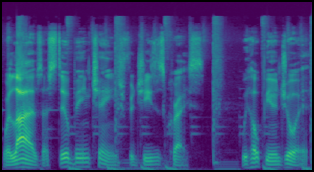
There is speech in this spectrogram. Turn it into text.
where lives are still being changed for Jesus Christ. We hope you enjoy it.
